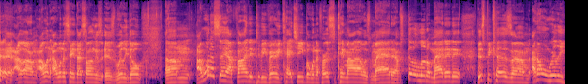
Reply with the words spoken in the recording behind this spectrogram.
Yeah, I, um, I want I want to say that song is, is really dope. Um, I want to say I find it to be very catchy, but when it first came out, I was mad, and I'm still a little mad at it, just because um, I don't really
